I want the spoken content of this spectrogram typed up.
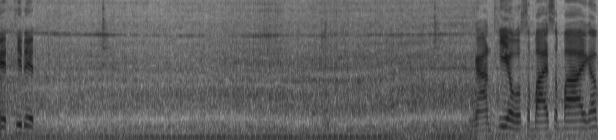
เด็ดที่เด็ด งานเที่ยวสบายสบายๆครับ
